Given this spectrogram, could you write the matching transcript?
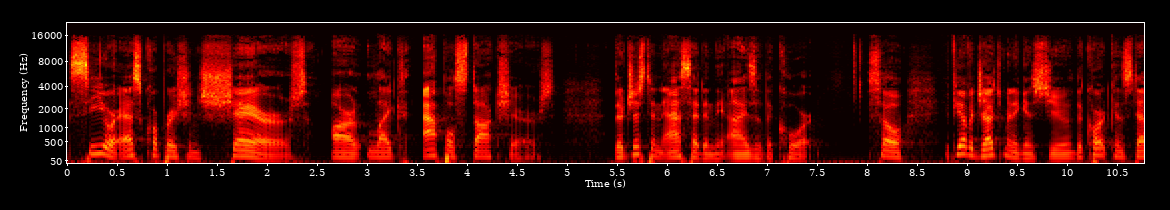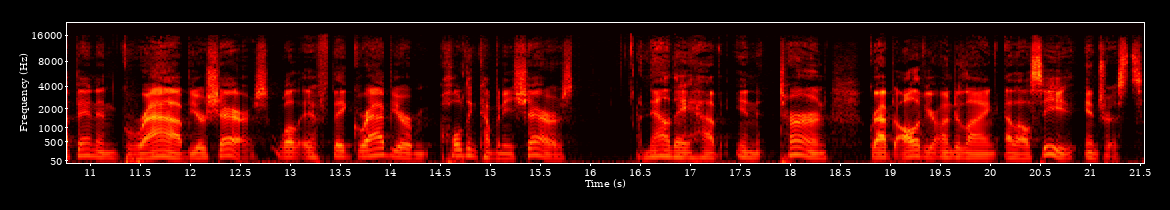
C or S corporation shares are like Apple stock shares. They're just an asset in the eyes of the court. So, if you have a judgment against you, the court can step in and grab your shares. Well, if they grab your holding company shares, now they have in turn grabbed all of your underlying LLC interests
